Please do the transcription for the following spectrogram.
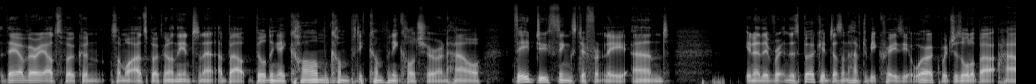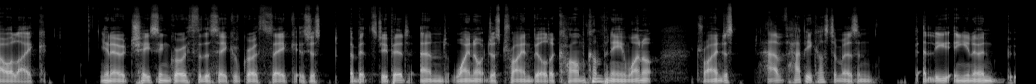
they are very outspoken, somewhat outspoken on the internet about building a calm company company culture and how they do things differently. And you know, they've written this book. It doesn't have to be crazy at work, which is all about how like you know chasing growth for the sake of growth's sake is just a bit stupid. And why not just try and build a calm company? Why not try and just have happy customers and at least you know and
